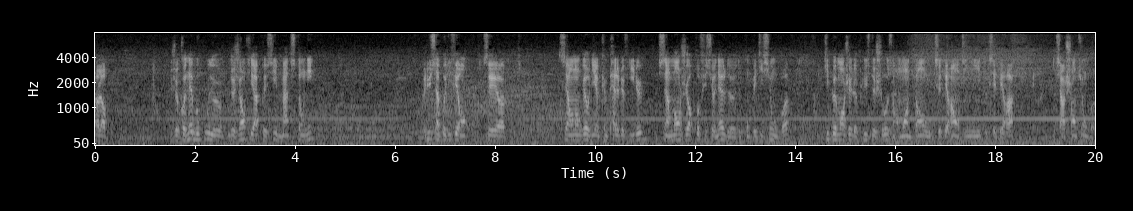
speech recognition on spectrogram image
Alors, je connais beaucoup de, gens qui apprécient Matt Stoney. Mais lui, c'est un peu différent. C'est euh, en anglais, on dit un competitive eater. C'est un mangeur professionnel de, compétition ou quoi, qui peut manger le plus de choses en moins de temps, ou etc., en 10 minutes, etc. C'est un champion, quoi.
